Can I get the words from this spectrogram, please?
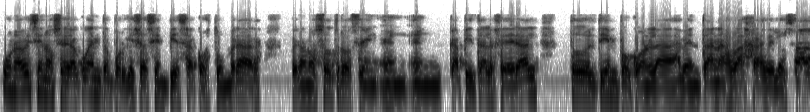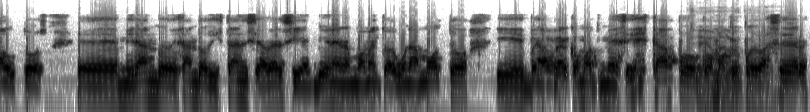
una vez no se da cuenta porque ya se empieza a acostumbrar, pero nosotros en, en, Capital Federal todo el tiempo con las ventanas bajas de los autos, eh, mirando, dejando distancia a ver si viene en un momento alguna moto y a ver cómo me escapo, cómo qué puedo hacer.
